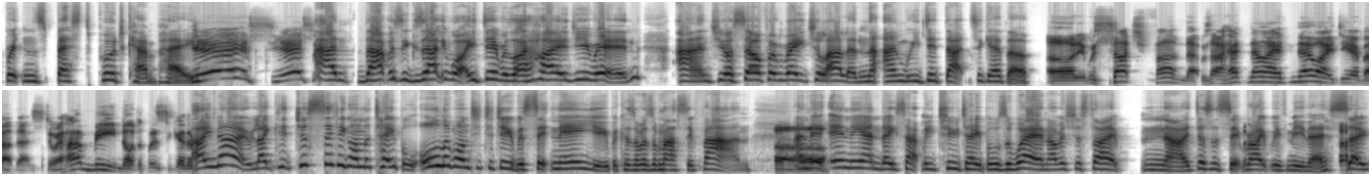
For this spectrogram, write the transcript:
Britain's Best Pud campaign? Yes, yes. And that was exactly what I did was I hired you in and yourself and Rachel Allen and we did that together. Oh, and it was such fun. That was I had no I had no idea about that story. How mean not to put us together. I know, like just sitting on the table. All I wanted to do was sit near you because I was a massive fan. Uh, and it, in the end, they sat me two tables away, and I was just like, no, it doesn't sit right with me. there. So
